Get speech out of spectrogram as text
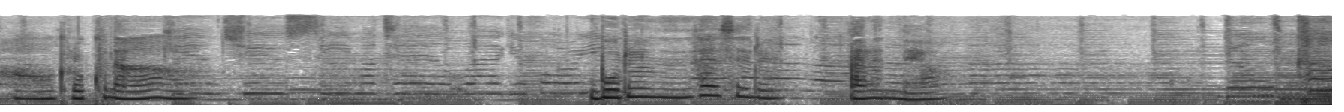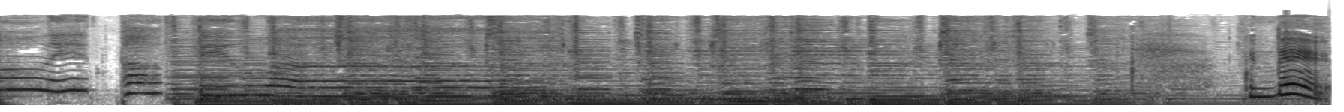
아, 그렇구나. 모르는 사실을 알았네요. 근데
